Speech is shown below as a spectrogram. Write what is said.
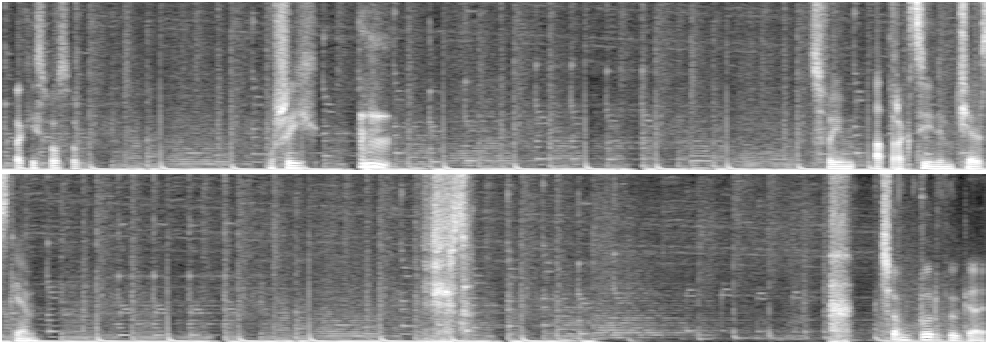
w taki sposób. Muszę ich... swoim atrakcyjnym cielskiem. Czemu burbu gaj?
